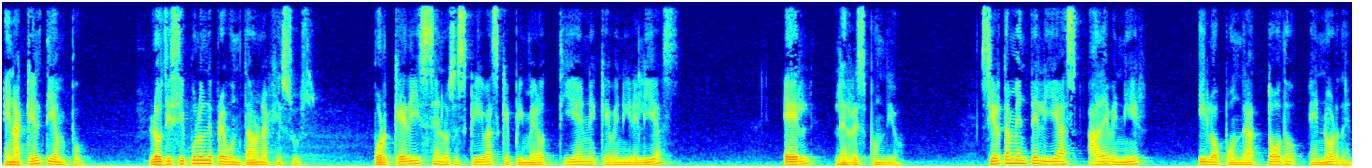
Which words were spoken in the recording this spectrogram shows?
En aquel tiempo, los discípulos le preguntaron a Jesús, ¿por qué dicen los escribas que primero tiene que venir Elías? Él le respondió, ciertamente Elías ha de venir y lo pondrá todo en orden.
